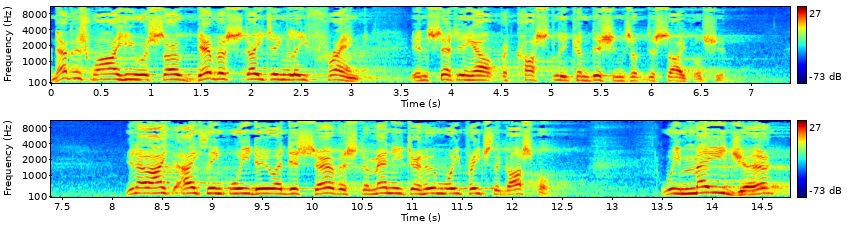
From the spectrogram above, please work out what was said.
That is why he was so devastatingly frank in setting out the costly conditions of discipleship. You know, I, I think we do a disservice to many to whom we preach the gospel. We major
